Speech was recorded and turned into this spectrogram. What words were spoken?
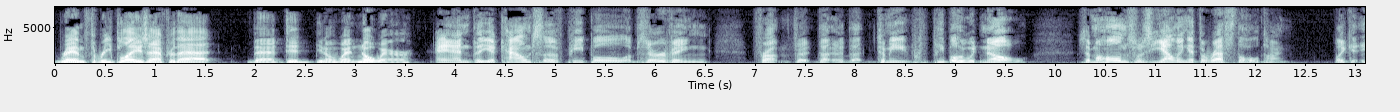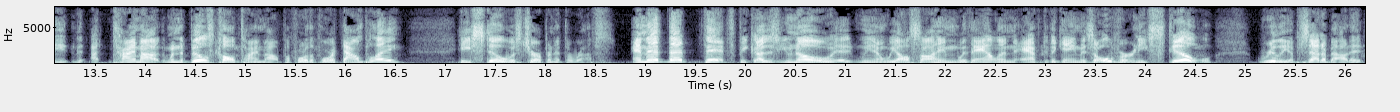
ran three plays after that that did you know went nowhere. And the accounts of people observing from the, the, to me, people who would know, so Mahomes was yelling at the refs the whole time. Like timeout when the Bills called timeout before the fourth down play, he still was chirping at the refs. And that that fits because you know you know we all saw him with Allen after the game is over, and he's still really upset about it.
